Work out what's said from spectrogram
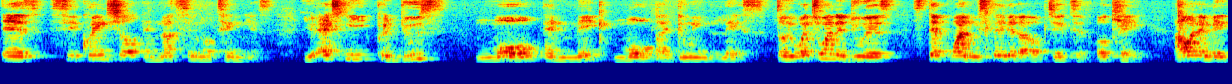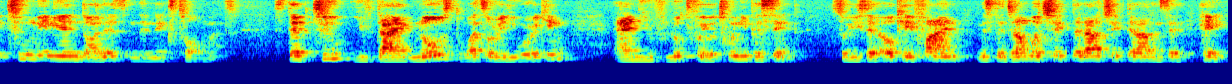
is sequential and not simultaneous. You actually produce more and make more by doing less. So what you want to do is, step one, we stated our objective. Okay, I want to make $2 million in the next 12 months. Step two, you've diagnosed what's already working and you've looked for your 20%. So you said, okay, fine. Mr. Jumbo checked it out, checked it out and said, hey,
